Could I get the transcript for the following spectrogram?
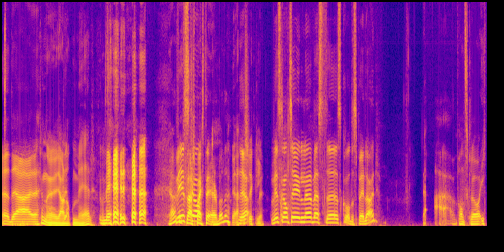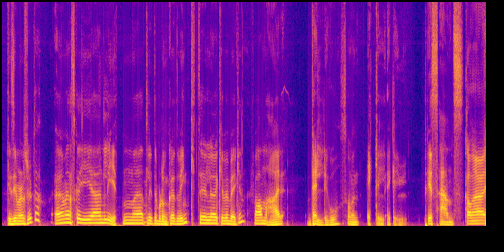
Eh, Det er Kunne gjerne hatt mer. mer. Ja, Vi fikk skal- flashbacks til Airbud. Ja, Ja. Vi skal til eh, beste skuespiller. Det er vanskelig å ikke si Meryl Streep, da. Eh, Men jeg skal gi en liten, et lite blunk og et vink til Kevin Bacon, for han er veldig god som en ekkel, ekkel pisshands. Kan jeg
